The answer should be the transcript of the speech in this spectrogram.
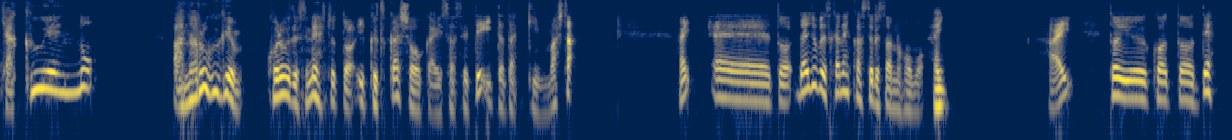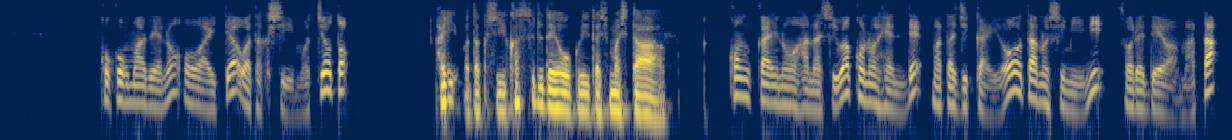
100円のアナログゲーム。これをですね、ちょっといくつか紹介させていただきました。はい。えーと、大丈夫ですかね？カステルさんの方も。はい。はい。ということで、ここまでのお相手は私、もちおと。はい。私、カッセルでお送りいたしました。今回のお話はこの辺で、また次回をお楽しみに。それではまた、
